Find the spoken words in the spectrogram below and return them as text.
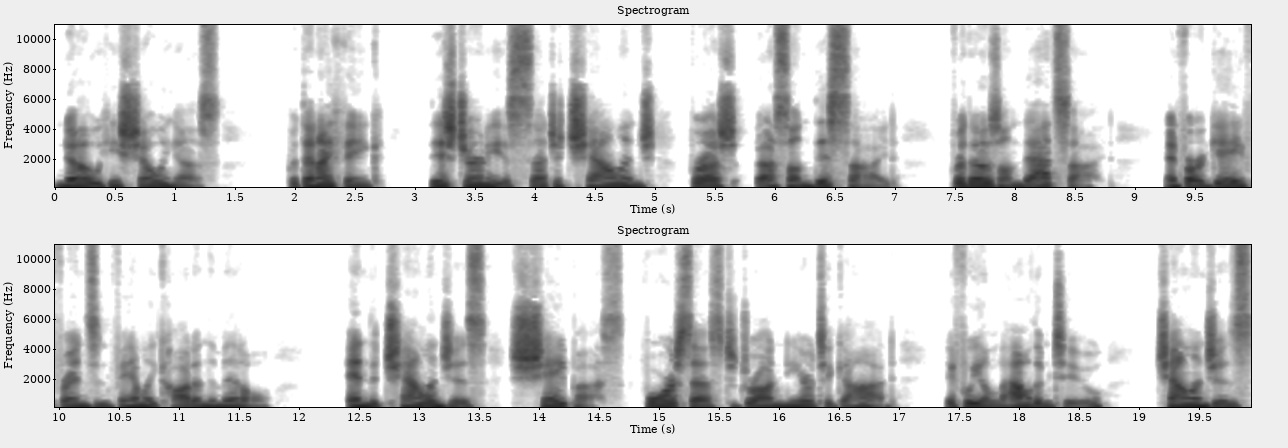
know he's showing us. But then I think this journey is such a challenge for us, us on this side, for those on that side, and for our gay friends and family caught in the middle. And the challenges shape us, force us to draw near to God if we allow them to. Challenges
